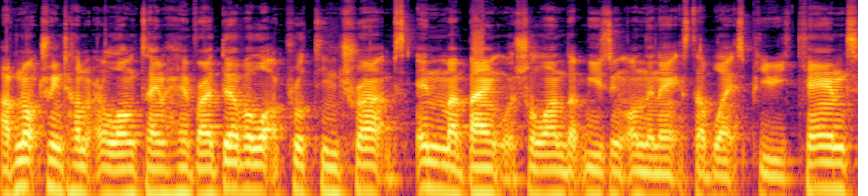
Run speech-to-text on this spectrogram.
I've not trained Hunter in a long time, however I do have a lot of protein traps in my bank which I'll end up using on the next double XP weekend.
